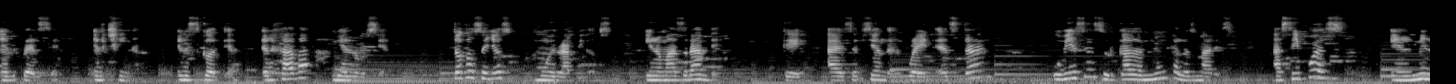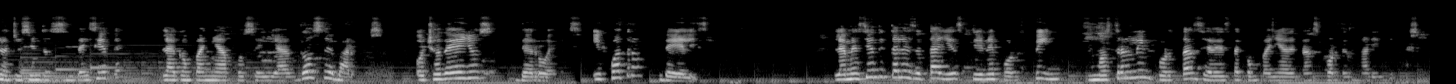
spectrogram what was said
el Persia, el China, el Scotia, el Java y el Rusia. Todos ellos muy rápidos, y lo más grande, a excepción del Great Eastern, hubiesen surcado nunca los mares. Así pues, en 1867, la compañía poseía 12 barcos, 8 de ellos de ruedas y 4 de hélice. La mención de tales detalles tiene por fin mostrar la importancia de esta compañía de transportes marítimos,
